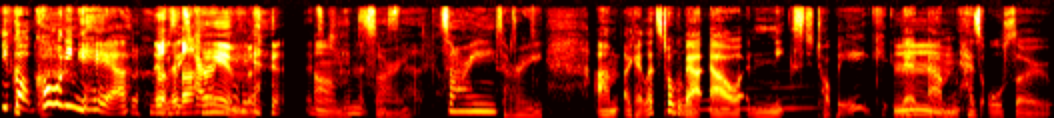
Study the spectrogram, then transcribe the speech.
you've got corn in your hair. No, was it That's carrot Kim. um, sorry. God. sorry, sorry. Um, okay, let's talk about our next topic that Mm. um, has also,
